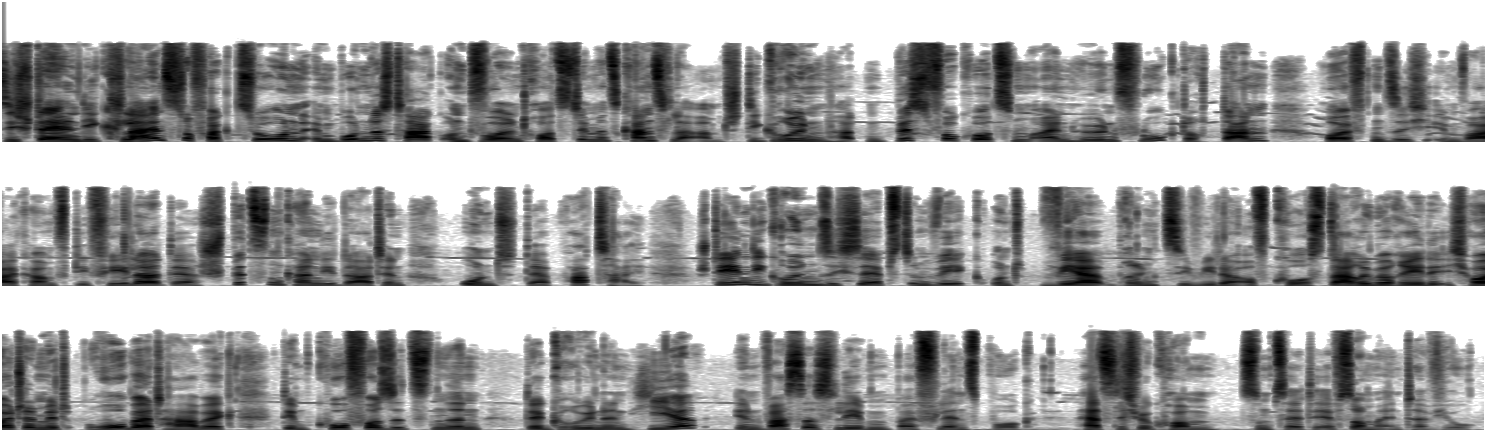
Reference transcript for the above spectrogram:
Sie stellen die kleinste Fraktion im Bundestag und wollen trotzdem ins Kanzleramt. Die Grünen hatten bis vor kurzem einen Höhenflug, doch dann häuften sich im Wahlkampf die Fehler der Spitzenkandidatin und der Partei. Stehen die Grünen sich selbst im Weg und wer bringt sie wieder auf Kurs? Darüber rede ich heute mit Robert Habeck, dem Co-Vorsitzenden der Grünen hier in Wassersleben bei Flensburg. Herzlich willkommen zum ZDF Sommerinterview.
